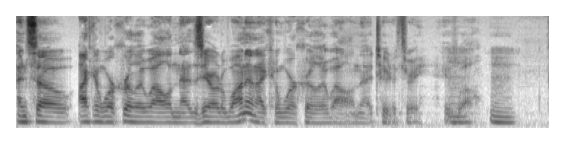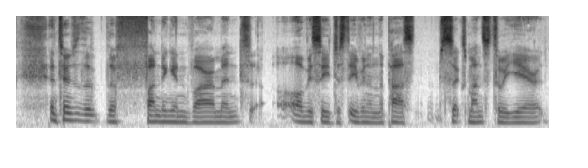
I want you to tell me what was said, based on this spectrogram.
And so I can work really well in that zero to one, and I can work really well in that two to three as well. In terms of the, the funding environment, obviously, just even in the past six months to a year, it's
